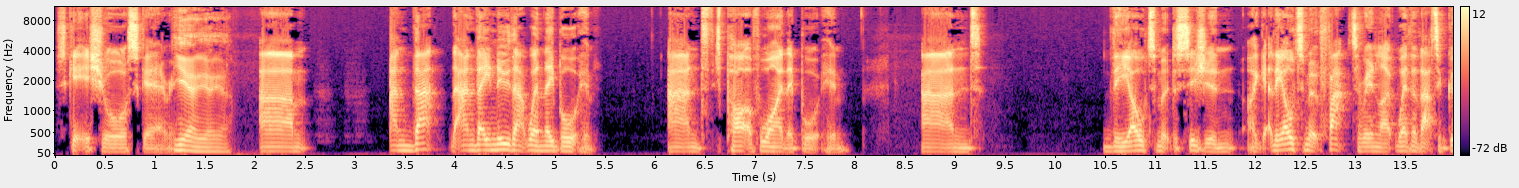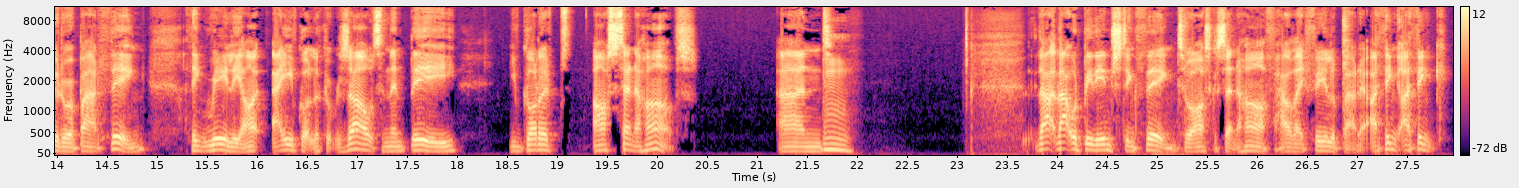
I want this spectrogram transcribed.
skittish or scary. Yeah, yeah, yeah. Um, and that and they knew that when they bought him, and it's part of why they bought him. And the ultimate decision, I get the ultimate factor in like whether that's a good or a bad thing. I think really, I, a you've got to look at results, and then b you've got to ask centre halves, and hmm. that that would be the interesting thing to ask a centre half how they feel about it. I think I think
